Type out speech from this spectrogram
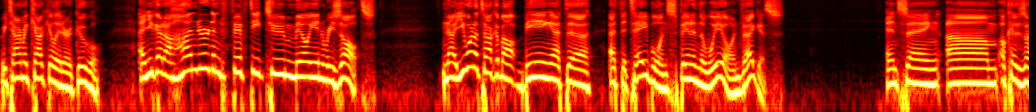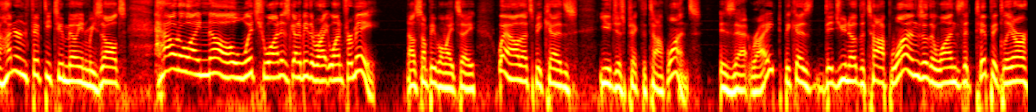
retirement calculator at Google, and you got 152 million results. Now you want to talk about being at the at the table and spinning the wheel in Vegas and saying, um, okay, there's 152 million results. How do I know which one is going to be the right one for me? Now, some people might say, well, that's because you just picked the top ones. Is that right? Because did you know the top ones are the ones that typically are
